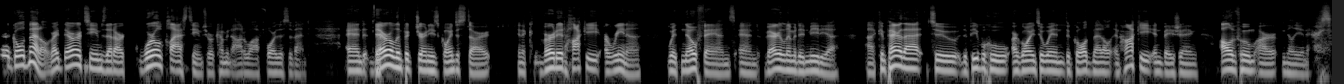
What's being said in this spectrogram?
win a gold medal. Right? There are teams that are world class teams who are coming to Ottawa for this event, and their Olympic journey is going to start in a converted hockey arena with no fans and very limited media. Uh, compare that to the people who are going to win the gold medal in hockey in Beijing, all of whom are millionaires.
